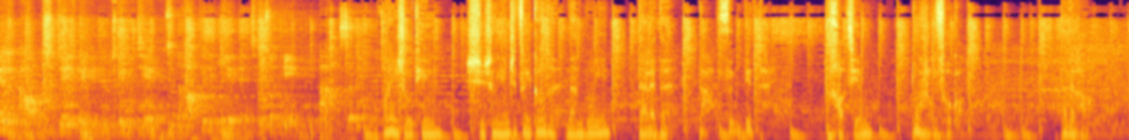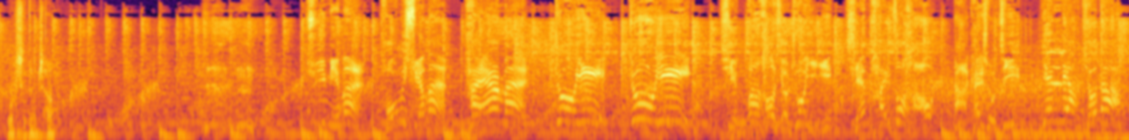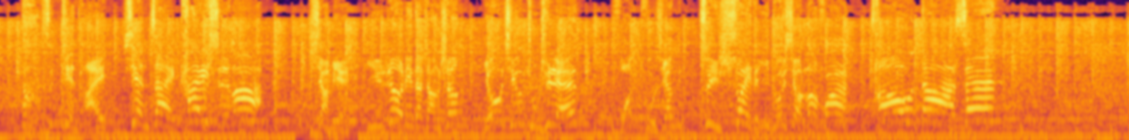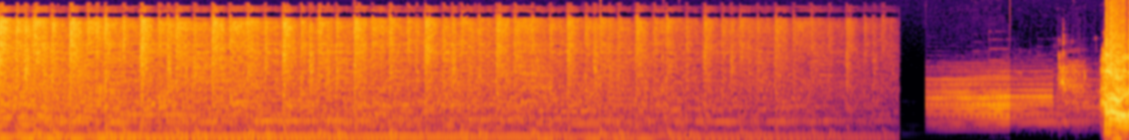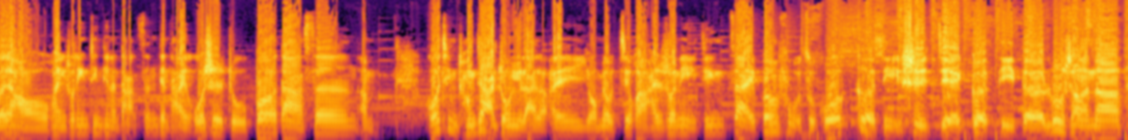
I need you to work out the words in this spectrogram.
大家好，我是 JJ 林俊杰，最好听的音乐，请锁定大森。欢迎收听史上颜值最高的男播音带来的大森电台，好节目不容错过。大家好，我是邓超。居民们、同学们、孩儿们，注意注意，请搬好小桌椅，前排坐好，打开手机，音量调大。大电台现在开始啦！下面以热烈的掌声，有请主持人黄浦江最帅的一朵小浪花陶大森。Hello，大家好，欢迎收听今天的大森电台，我是主播大森。嗯，国庆长假终于来了，哎，有没有计划？还是说你已经在奔赴祖国各地、世界各地的路上了呢？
